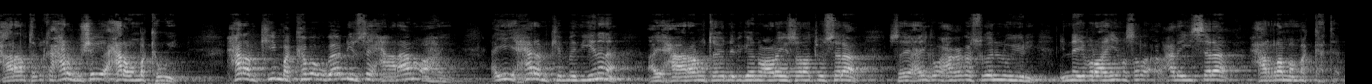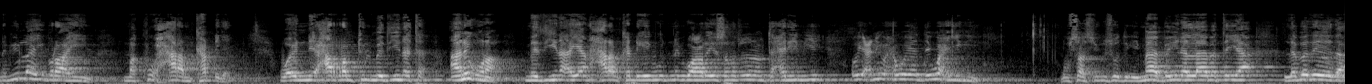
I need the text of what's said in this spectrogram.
xaaraamta marka xaramku sheegay xarama maka wey xaramkii makaba ugaadhiisu say xaaraan u ahayd. Ayay xaramka madiinana ay xaaraan u tahay nabigeenu calayhi salaatu wasalaam. Saxiixeynka waxaa kaga sugan inuu yihi ina ibraahiima calayhi salaam xarama makata nabiyullaahi ibraahim makuu xaram ka dhigay. Wa inii xaramtu lmadiinata. Aniguna madiine ayaan xaram ka dhigay buu nabigu salatu wasalaam taxriimiyey. Oo yani waxa weyaan dee waxyigii uu saas igu soo degay. Maa bayna laabatayha labadeeda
